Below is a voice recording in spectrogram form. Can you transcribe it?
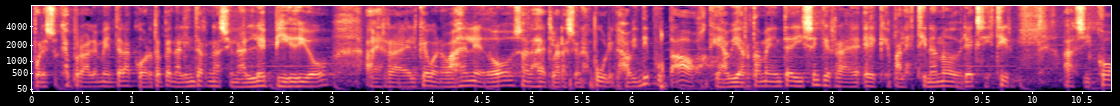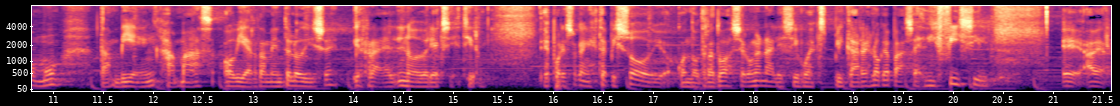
Por eso es que probablemente la Corte Penal Internacional le pidió a Israel que, bueno, bájenle dos a las declaraciones públicas. Hay diputados que abiertamente dicen que, Israel, eh, que Palestina no debería existir, así como también jamás abiertamente lo dice, Israel no debería existir. Es por eso que en este episodio, cuando trato de hacer un análisis o explicarles lo que pasa, es difícil difícil, eh, a ver,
